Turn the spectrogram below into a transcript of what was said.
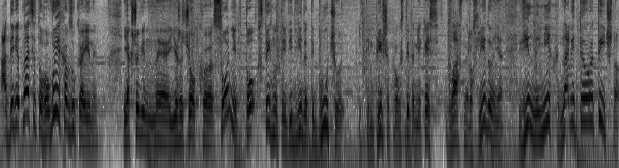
А 19-го виїхав з України. Якщо він не їжачок е, Сонік, то встигнути відвідати Бучу і тим більше провести там якесь власне розслідування він не міг навіть теоретично.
